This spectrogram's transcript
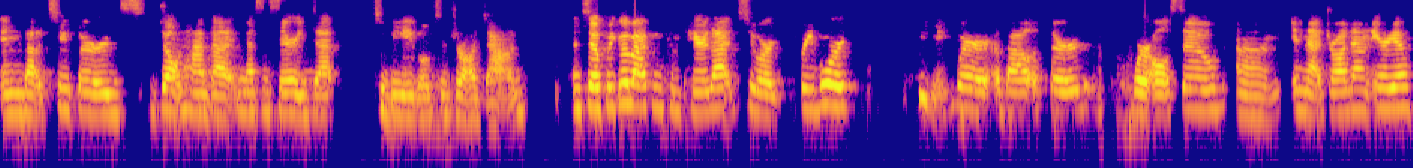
and about two thirds don't have that necessary depth to be able to draw down. And so if we go back and compare that to our freeboard, excuse me, where about a third were also um, in that drawdown area,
